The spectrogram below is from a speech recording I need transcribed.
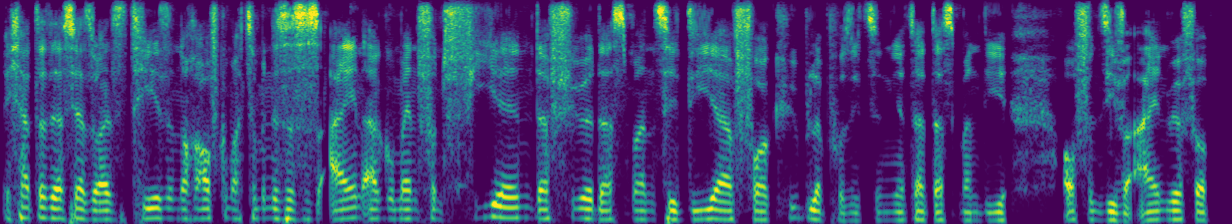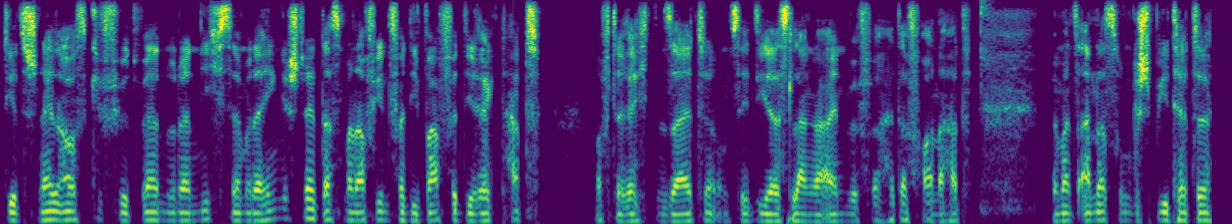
ich hatte das ja so als These noch aufgemacht, zumindest ist es ein Argument von vielen dafür, dass man Cedia vor Kübler positioniert hat, dass man die offensive Einwürfe, ob die jetzt schnell ausgeführt werden oder nicht, sei mal dahingestellt, dass man auf jeden Fall die Waffe direkt hat auf der rechten Seite und Sedias lange Einwürfe halt da vorne hat. Wenn man es andersrum gespielt hätte,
